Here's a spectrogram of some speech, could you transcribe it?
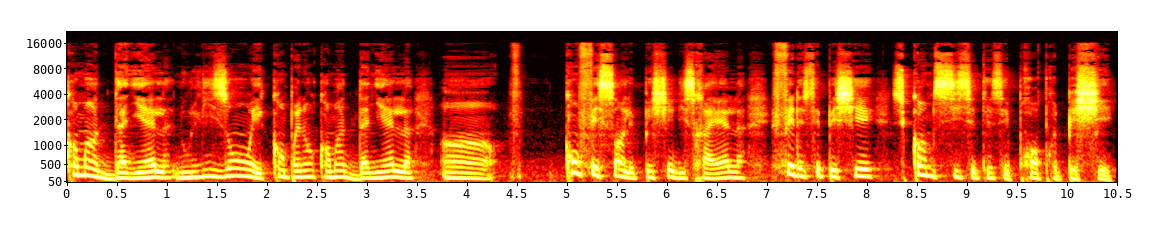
comment Daniel, nous lisons et comprenons comment Daniel, en confessant les péchés d'Israël, fait de ces péchés comme si c'était ses propres péchés.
